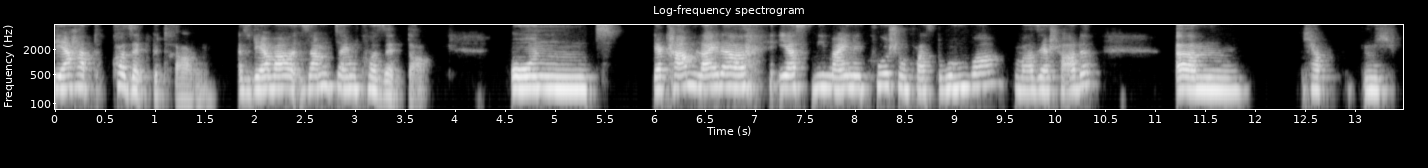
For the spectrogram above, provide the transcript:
der hat Korsett getragen. Also der war samt seinem Korsett da. Und der kam leider erst, wie meine Kur schon fast rum war. War sehr schade. Ähm, ich habe mich,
